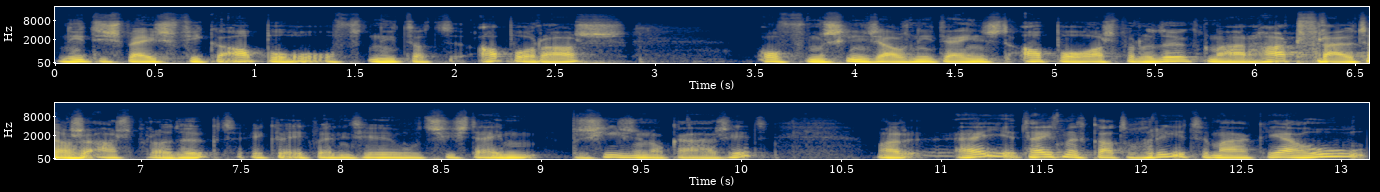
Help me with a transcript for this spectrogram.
niet die specifieke appel of niet dat appelras. Of misschien zelfs niet eens appel als product, maar hardfruit als, als product. Ik, ik weet niet heel hoe het systeem precies in elkaar zit. Maar het heeft met categorieën te maken. Ja, hoe,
